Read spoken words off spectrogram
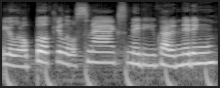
your little book, your little snacks. Maybe you've got a knitting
